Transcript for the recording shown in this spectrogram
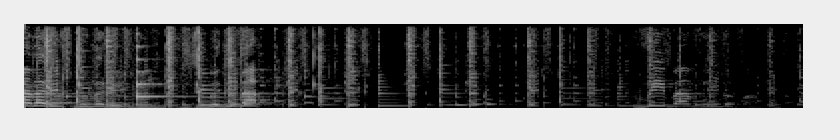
babadoo, zoobadoo, zoobadoo bop. Viva, viva, viva.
